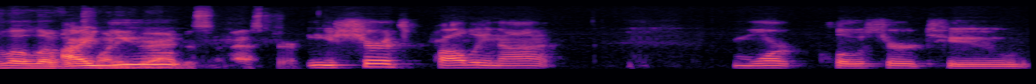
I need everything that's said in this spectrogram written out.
little over 20 you- grand a semester. you sure it's probably not more closer to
